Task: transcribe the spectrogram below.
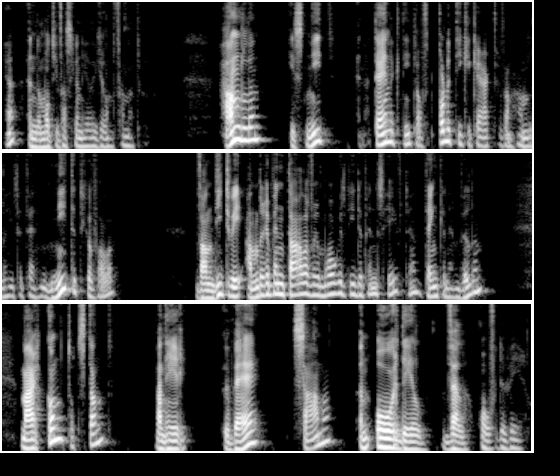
ja? en de motivationele grond van dat willen. Handelen is niet, en uiteindelijk niet, of het politieke karakter van handelen is uiteindelijk niet het gevolg van die twee andere mentale vermogens die de mens heeft, hè, denken en willen, maar komt tot stand wanneer wij samen een oordeel vellen over de wereld.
